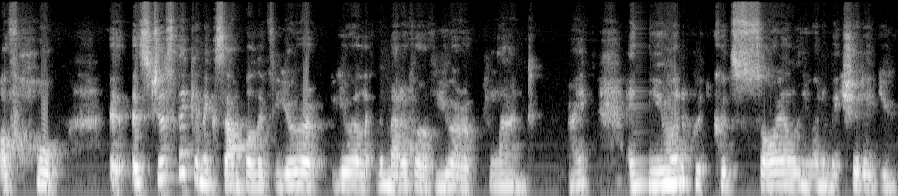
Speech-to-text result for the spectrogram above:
of hope. It's just like an example. If you're you're like the metaphor of you are a plant, right? And you want to put good soil, you want to make sure that you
